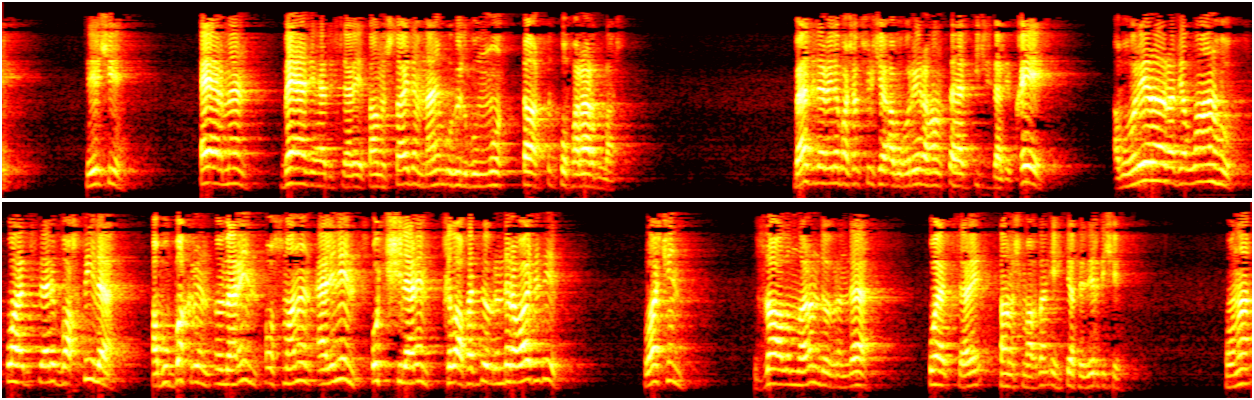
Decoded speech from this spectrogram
deyir ki, əgər mən bəzi hədisləri danışsaydım, mənim bu hülqumu dartıb qoparardılar. Bəziləri elə başa düşür ki, Abu Hureyra hansısa hədisi gizlədib. Xeyr, Abu Hureyra radiyallahu anhu o hədisləri vaxtı ilə Abu Bakrın, Ömərin, Osmanın, Əlinin, o kişilərin xilafəti dövründə rəvayət edib. Lakin zalimların dövründə bu hədisləri danışmaqdan ehtiyat edirdi ki, ona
